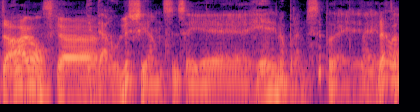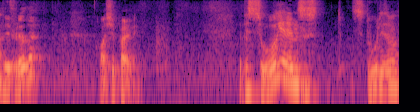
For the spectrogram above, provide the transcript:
Det er ganske Det der rulleskiene syns jeg er Har de noe bremse på det Nei, det har aldri prøvd det. Har ikke peiling. Jeg så en som st- sto liksom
